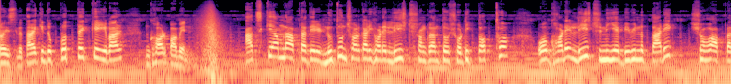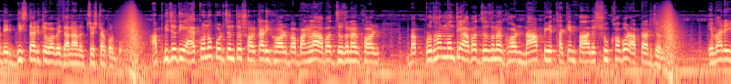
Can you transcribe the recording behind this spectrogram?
রয়েছিল, তারা কিন্তু প্রত্যেককে এবার ঘর পাবেন। আজকে আমরা আপনাদের নতুন সরকারি ঘরের লিস্ট সংক্রান্ত সঠিক তথ্য ও ঘরের লিস্ট নিয়ে বিভিন্ন তারিখ সহ আপনাদের বিস্তারিতভাবে জানানোর চেষ্টা করব। আপনি যদি এখনও পর্যন্ত সরকারি ঘর বা বাংলা আবাস যোজনার ঘর বা প্রধানমন্ত্রী আবাস যোজনার ঘর না পেয়ে থাকেন, তাহলে সুখবর আপনার জন্য। এবার এই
